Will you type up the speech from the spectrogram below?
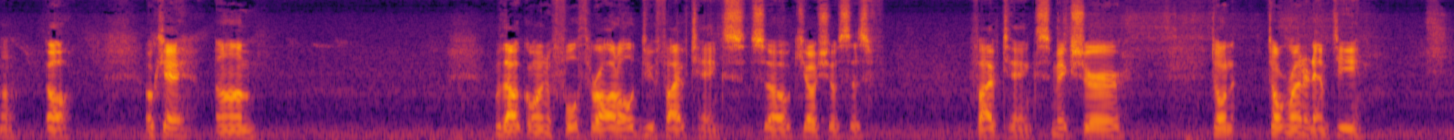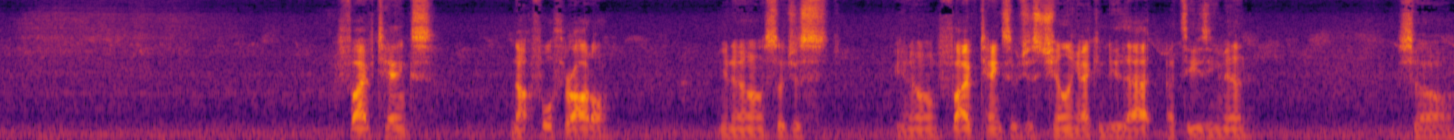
Huh. Oh. Okay. Um without going to full throttle, do five tanks. So Kyosho says five tanks. Make sure don't don't run it empty. Five tanks, not full throttle. You know, so just you know, five tanks of just chilling, I can do that. That's easy, man. So,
